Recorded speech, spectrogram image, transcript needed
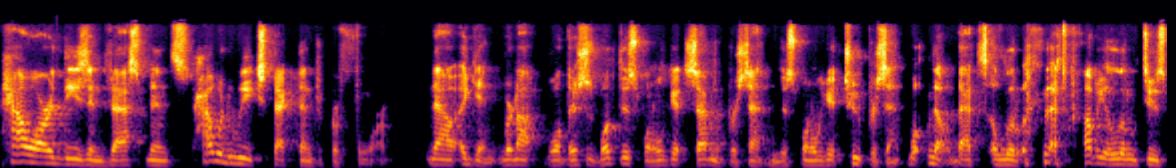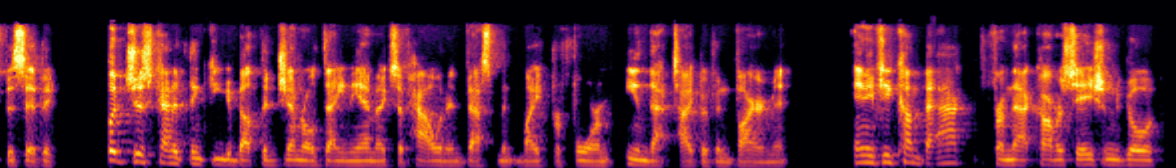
how are these investments how would we expect them to perform now, again, we're not, well, this is what this one will get 7% and this one will get 2%. Well, no, that's a little, that's probably a little too specific, but just kind of thinking about the general dynamics of how an investment might perform in that type of environment. And if you come back from that conversation and go,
